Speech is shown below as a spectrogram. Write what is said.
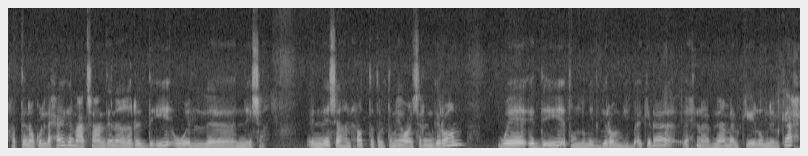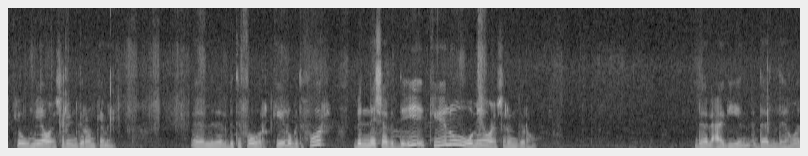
حطينا كل حاجة ما عادش عندنا غير الدقيق والنشا. النشا هنحط 320 جرام والدقيق 800 جرام. يبقى كده إحنا بنعمل كيلو من الكحك و120 جرام كمان. من البتيفور. كيلو بتيفور بالنشا بالدقيق كيلو و120 جرام. ده العجين ده اللي هو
